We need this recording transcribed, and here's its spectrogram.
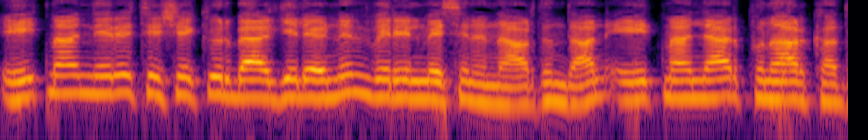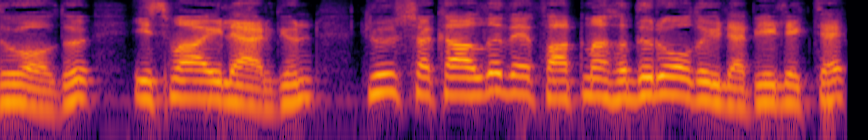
Eğitmenlere teşekkür belgelerinin verilmesinin ardından eğitmenler Pınar Kadıoğlu, İsmail Ergün, Gül Sakallı ve Fatma Hıdıroğlu ile birlikte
